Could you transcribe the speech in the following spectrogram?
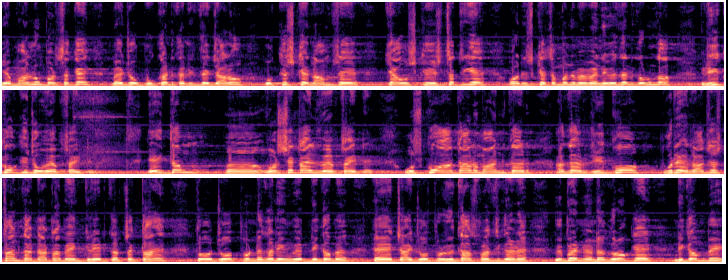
ये मालूम पड़ सके, मैं जो भूखंड खरीदने जा रहा हूँ, वो किसके नाम से है, क्या उसकी स्थिति है, और इसके संबंध में मैं निवेदन करूँगा, रिको की जो वेबसाइट है, एकदम वर्सेटाइल वेबसाइट है उसको आधार मानकर अगर रिको पूरे राजस्थान का डाटा बैंक क्रिएट कर सकता है तो जोधपुर नगर निगम है चाहे जोधपुर विकास प्राधिकरण है विभिन्न नगरों के निगम भी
